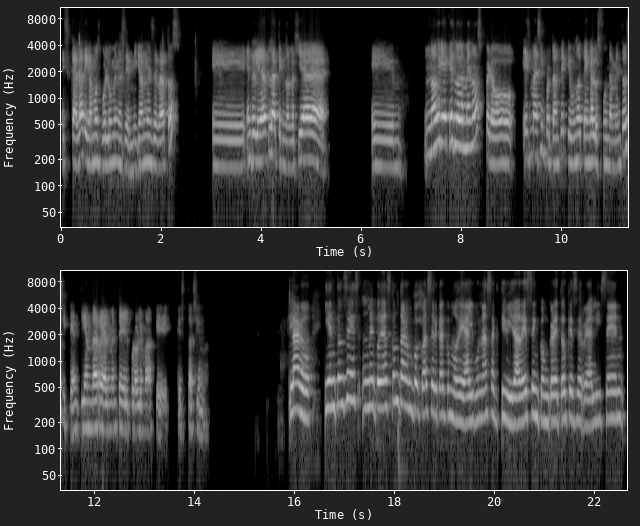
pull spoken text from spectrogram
escala, digamos volúmenes de millones de datos, eh, en realidad la tecnología, eh, no diría que es lo de menos, pero es más importante que uno tenga los fundamentos y que entienda realmente el problema que, que está haciendo. Claro, y entonces, ¿me podrías contar un poco acerca como de algunas actividades en concreto que se realicen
